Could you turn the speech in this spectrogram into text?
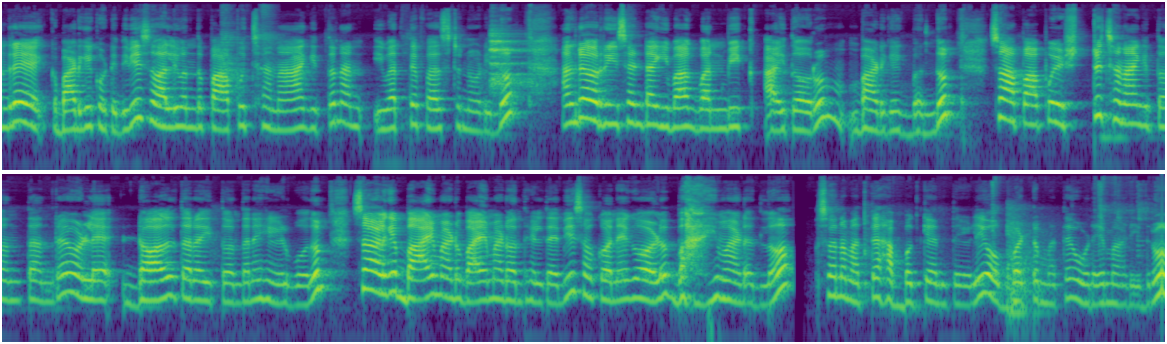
ಅಂದರೆ ಬಾಡಿಗೆ ಕೊಟ್ಟಿದ್ದೀವಿ ಸೊ ಅಲ್ಲಿ ಒಂದು ಪಾಪು ಚೆನ್ನಾಗಿತ್ತು. ನಾನು ಇವತ್ತೇ ಫಸ್ಟ್ ನೋಡಿದ್ದು. ಅಂದರೆ ಅವ್ರು ರೀಸೆಂಟಾಗಿ ಇವಾಗ ಒನ್ ವೀಕ್ ಆಯಿತು. ಅವರು ಬಾಡಿಗೆಗೆ ಬಂದು. ಸೊ ಆ ಪಾಪು ಎಷ್ಟು ಚೆನ್ನಾಗಿತ್ತು ಅಂತ ಅಂದರೆ ಒಳ್ಳೆ ಡಾಲ್ ಥರ ಇತ್ತು ಅಂತಲೇ ಹೇಳ್ಬೋದು. ಸೊ ಅವಳಿಗೆ ಬಾಯಿ ಮಾಡು ಬಾಯಿ ಮಾಡು ಅಂತ ಹೇಳ್ತಾ ಇದ್ವಿ. ಸೊ ಕೊನೆಗೂ ಅವಳು ಬಾಯಿ ಮಾಡಿದ್ಲು. ಸೊ ನಮ್ಮ ಅತ್ತೆ ಹಬ್ಬಕ್ಕೆ ಅಂತೇಳಿ ಒಬ್ಬಟ್ಟು ಮತ್ತು ಒಡೆ ಮಾಡಿದರು.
